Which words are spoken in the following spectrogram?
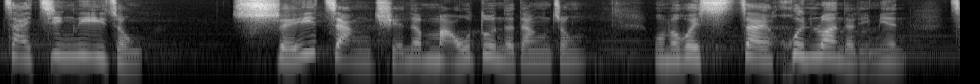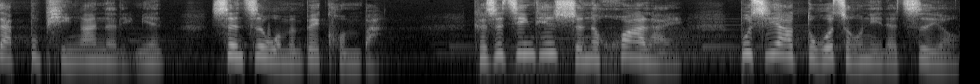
在经历一种谁掌权的矛盾的当中，我们会在混乱的里面，在不平安的里面，甚至我们被捆绑。可是今天神的话来，不是要夺走你的自由，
